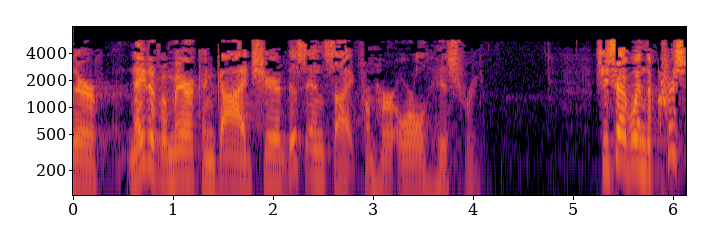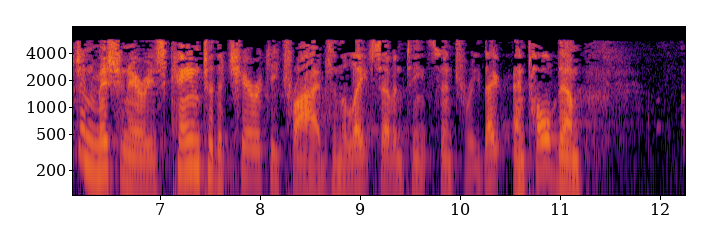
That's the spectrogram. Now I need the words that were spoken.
their Native American guide shared this insight from her oral history. She said, when the Christian missionaries came to the Cherokee tribes in the late 17th century they, and told them uh,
